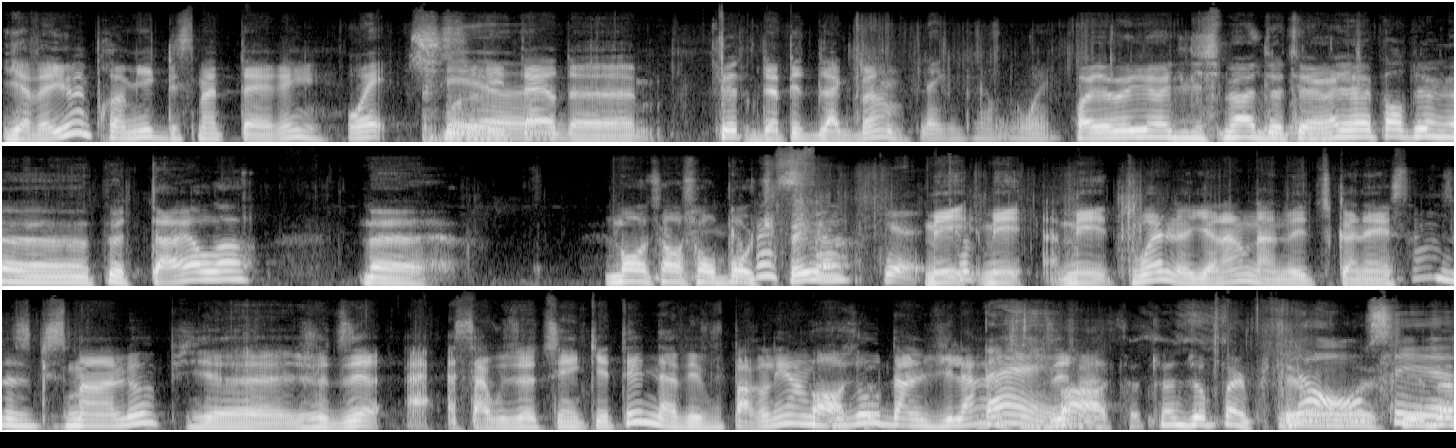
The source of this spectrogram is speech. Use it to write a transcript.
il y avait eu un premier glissement de terrain Oui, sur les euh, terres de, Pit. de Pit Blackburn. Blackburn, oui. Ben, il y avait eu un glissement de terrain. Il avait perdu un, un peu de terre, là. Mais le monde s'en sont pas occupés. Hein? que- Mais, mais, mais toi, là, Yolande, en avais-tu connaissance de ce glissement-là? Puis, euh, je veux dire, ça vous a-tu inquiété? N'avez-vous parlé entre Pas vous autres dans le village? Ben, dire, Ah, ça ça nous a pas imputé. Non, On c'est. euh,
